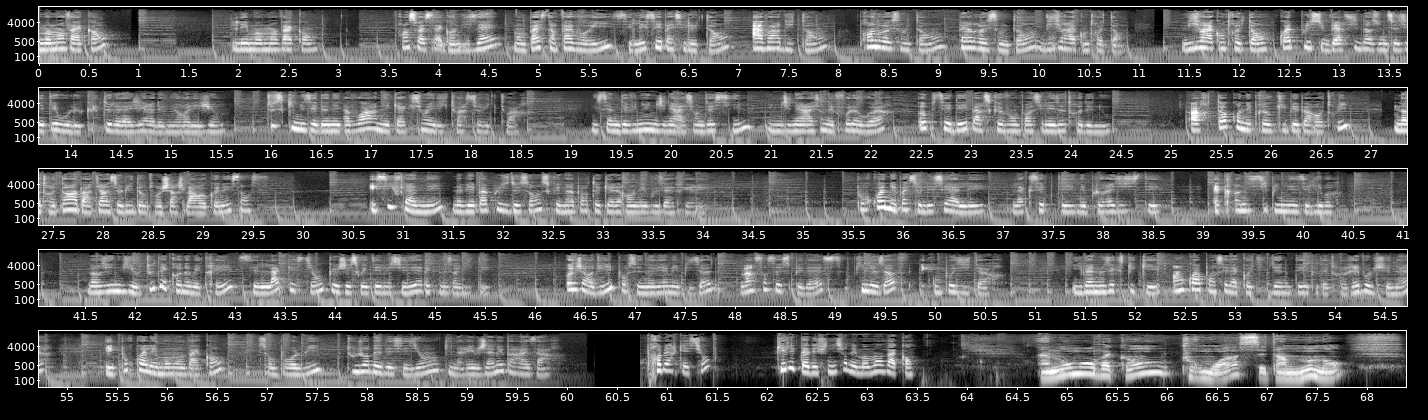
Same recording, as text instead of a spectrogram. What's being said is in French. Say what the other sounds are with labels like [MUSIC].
Les moments vacants Les moments vacants. François Sagan disait Mon passe-temps favori, c'est laisser passer le temps, avoir du temps, prendre son temps, perdre son temps, vivre à contre-temps. Vivre à contre-temps, quoi de plus subversif dans une société où le culte de l'agir est devenu religion? Tout ce qui nous est donné à voir n'est qu'action et victoire sur victoire. Nous sommes devenus une génération docile, une génération de followers, obsédés par ce que vont penser les autres de nous. Or, tant qu'on est préoccupé par autrui, notre temps appartient à celui dont on cherche la reconnaissance. Et si flâner n'avait pas plus de sens que n'importe quel rendez-vous affairé? Pourquoi ne pas se laisser aller, l'accepter, ne plus résister, être indisciplinés et libres Dans une vie où tout est chronométré, c'est la question que j'ai souhaité élucider avec nos invités. Aujourd'hui, pour ce neuvième épisode, Vincent Cespedes, philosophe et compositeur. Il va nous expliquer en quoi penser la quotidienneté peut être révolutionnaire et pourquoi les moments vacants sont pour lui toujours des décisions qui n'arrivent jamais par hasard. Première question, quelle est ta définition des moments vacants Un moment vacant, pour moi, c'est un moment,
